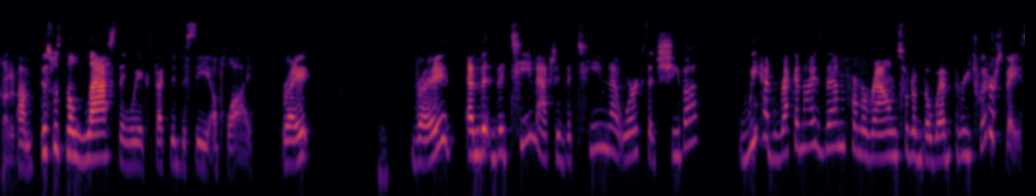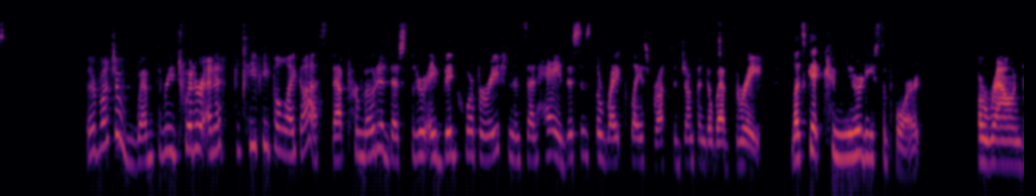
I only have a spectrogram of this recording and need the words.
Got it. Um, this was the last thing we expected to see apply, right? Right. And the, the team actually, the team that works at Sheba, we had recognized them from around sort of the Web3 Twitter space. They're a bunch of Web3 Twitter NFT people like us that promoted this through a big corporation and said, hey, this is the right place for us to jump into Web3. Let's get community support around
